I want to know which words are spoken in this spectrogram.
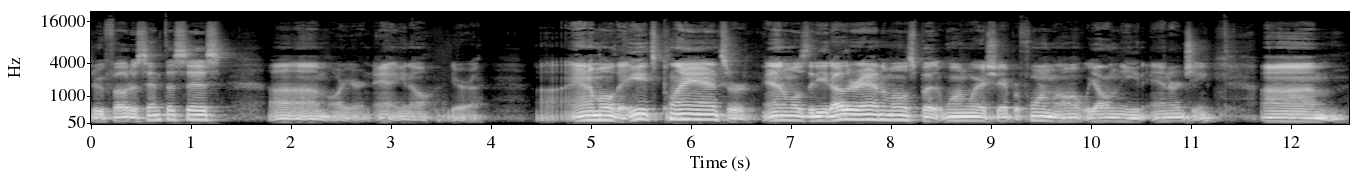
through photosynthesis, um, or you're an, you know you're a uh, animal that eats plants or animals that eat other animals, but one way, shape, or form, we all, we all need energy. Um,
